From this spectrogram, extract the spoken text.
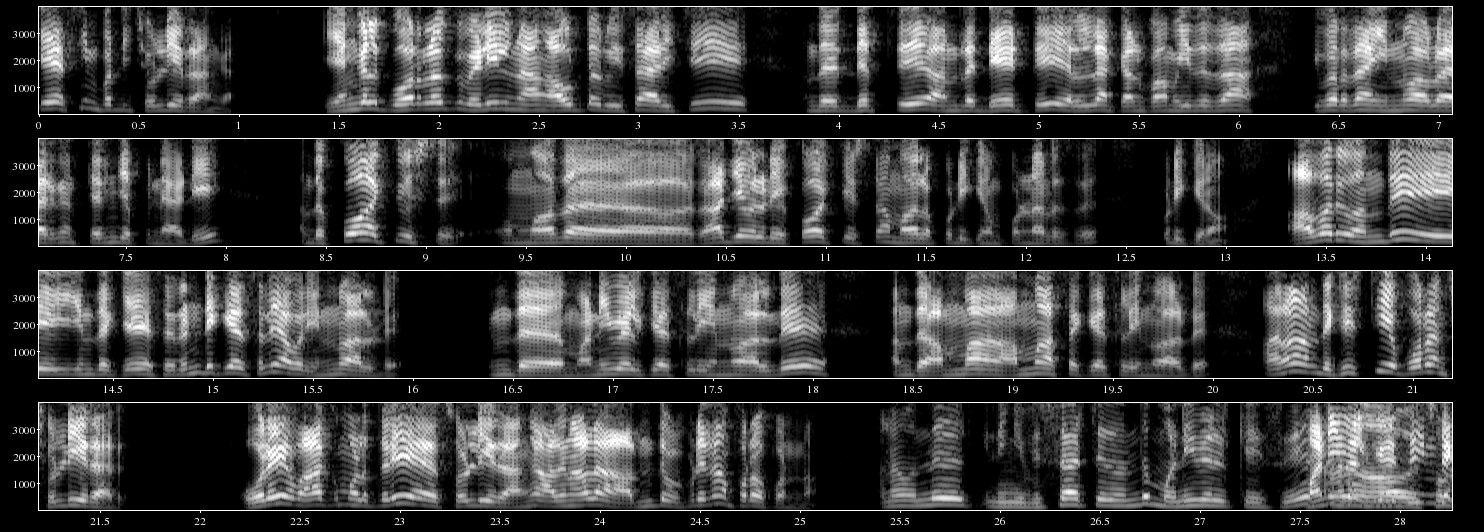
கேஸையும் பற்றி சொல்லிடுறாங்க. எங்களுக்கு ஓரளவுக்கு வெளியில் நாங்கள் அவுட்டர் விசாரித்து அந்த டெத்து அந்த டேட்டு எல்லாம் கன்ஃபார்ம் இதுதான் இவர் தான் இன்வால்வ் ஆயிருக்குன்னு தெரிஞ்ச பின்னாடி அந்த கோ அக்யூஸ்டு முத ராஜவேலுடைய கோ அக்யூஸ் தான் முதல்ல பிடிக்கிறோம் பொன்னரசு பிடிக்கிறோம். அவர் வந்து இந்த கேஸ் ரெண்டு கேஸ்லேயும் அவர் இன்வால்வ்டு இந்த மணிவேல் கேஸில் இன்வால்வ்டு அந்த அம்மா அம்மாசை கேஸில் இன்வால்வ்டு அதனால் அந்த ஹிஸ்ட்ரியை பூரா சொல்லிடுறாரு. ஒரே வாக்குமூலத்திலேயே சொல்லிடுறாங்க. அதனால அந்த அப்படி தான் ப்ரூவ் பண்ணோம். ஆனா வந்து நீங்க விசாரிச்சது வந்து மணிவேல் கேஸ். மணிவேல் கேஸ் இந்த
